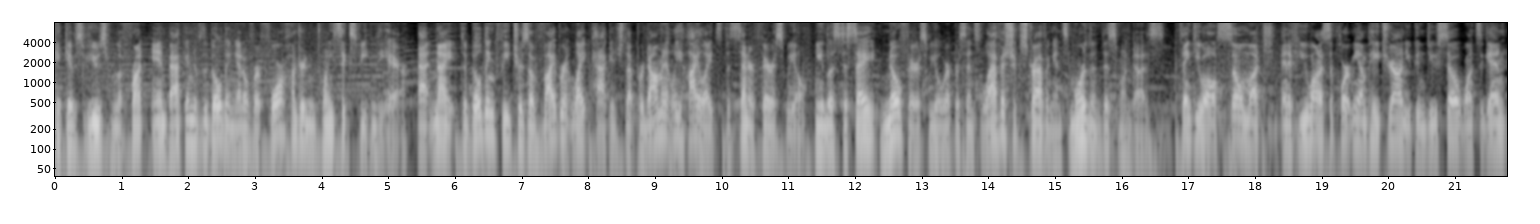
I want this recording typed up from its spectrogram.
It gives views from the front and back end of the building at over 426 feet in the air. At night, the building features a vibrant light package that predominantly highlights the center Ferris wheel. Needless to say, no Ferris wheel represents lavish extravagance more than this one does. Thank you all so much, and if you want to support me on Patreon, you can do so once again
